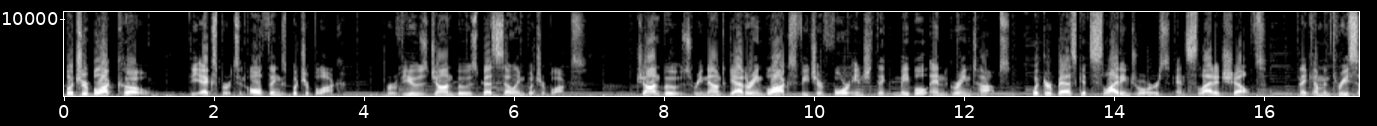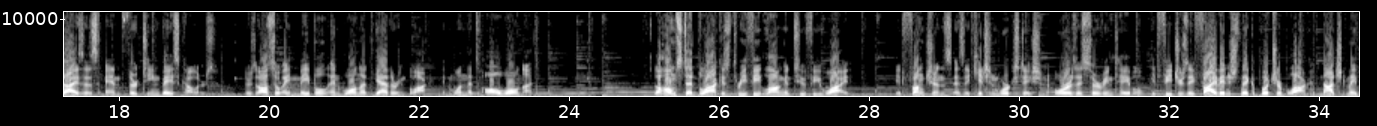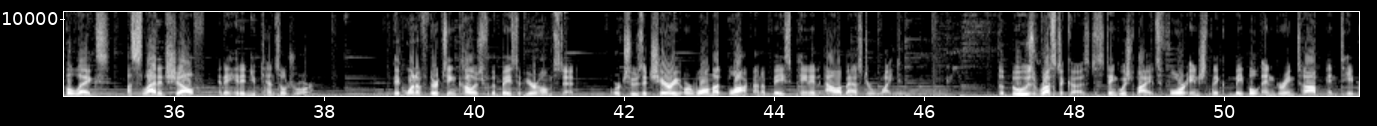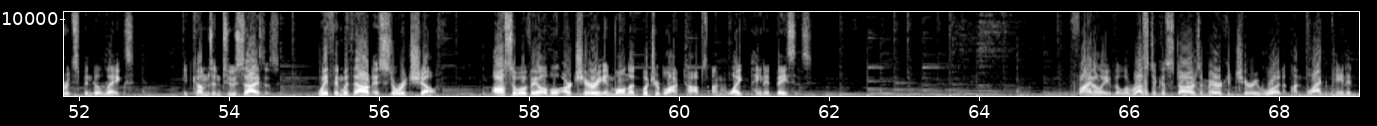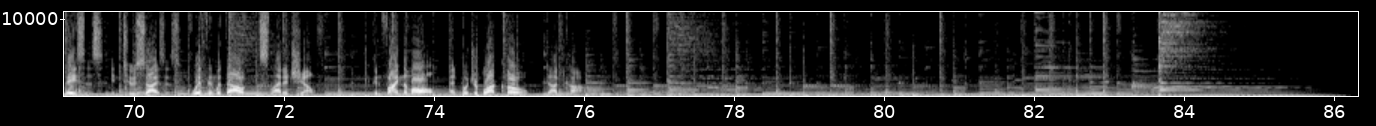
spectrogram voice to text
Butcher Block Co., the experts in all things butcher block, reviews John Boos best-selling butcher blocks. John Boos renowned gathering blocks feature 4-inch thick maple end grain tops, wicker basket sliding drawers, and slatted shelves. They come in three sizes and 13 base colors. There's also a maple and walnut gathering block, and one that's all walnut. The Homestead block is 3 feet long and 2 feet wide. It functions as a kitchen workstation or as a serving table. It features a 5-inch thick butcher block, notched maple legs, a slatted shelf, and a hidden utensil drawer. Pick one of 13 colors for the base of your homestead, or choose a cherry or walnut block on a base painted alabaster white. The Boos Rustica is distinguished by its 4-inch thick maple end grain top and tapered spindle legs. It comes in two sizes, with and without a storage shelf. Also available are cherry and walnut butcher block tops on white painted bases. Finally, the La Rustica stars American cherry wood on black painted bases in two sizes, with and without a slatted shelf. You can find them all at butcherblockco.com.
